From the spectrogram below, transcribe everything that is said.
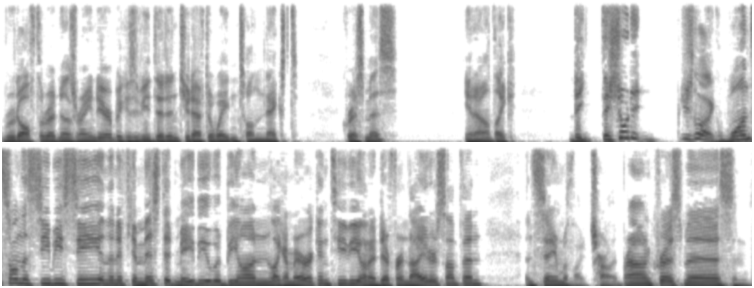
Rudolph the Red-Nosed Reindeer because if you didn't, you'd have to wait until next Christmas. You know, like they they showed it usually like once on the CBC, and then if you missed it, maybe it would be on like American TV on a different night or something. And same with like Charlie Brown Christmas and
